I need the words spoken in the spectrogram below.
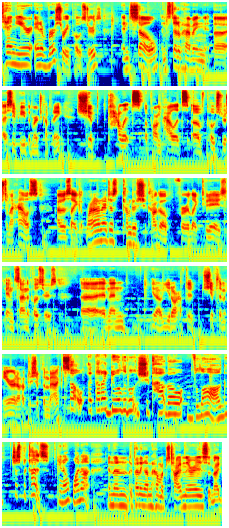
10 year anniversary posters. And so, instead of having uh, SCP, the merch company, ship pallets upon pallets of posters to my house, I was like, why don't I just come to Chicago for like two days and sign the posters? Uh, and then you know, you don't have to ship them here. I don't have to ship them back. So I thought I'd do a little Chicago vlog just because, you know, why not? And then depending on how much time there is, and I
